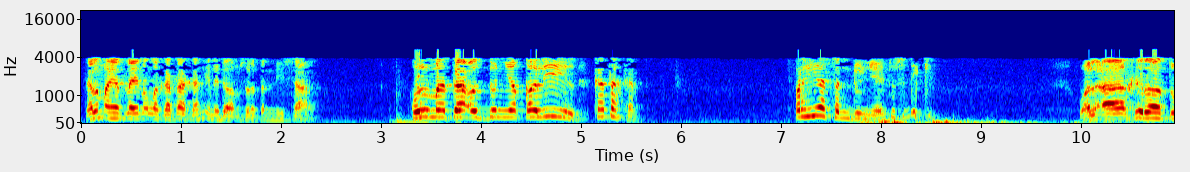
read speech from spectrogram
Dalam ayat lain Allah katakan ini dalam surat An-Nisa, Qul mata'ud dunya qalil. Katakan perhiasan dunia itu sedikit. Wal akhiratu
